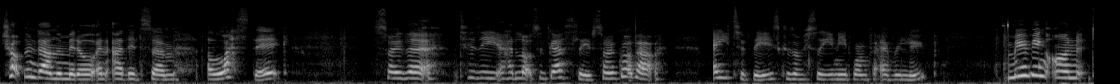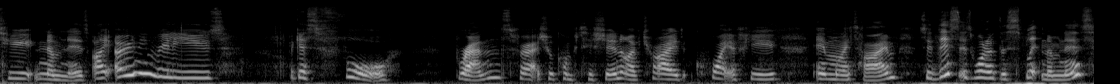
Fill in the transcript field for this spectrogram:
chopped them down the middle and added some elastic so that Tizzy had lots of girth sleeves. So I've got about eight of these because obviously you need one for every loop. Moving on to numnahs, I only really use, I guess, four brands for actual competition. I've tried quite a few in my time. So this is one of the split numnahs.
